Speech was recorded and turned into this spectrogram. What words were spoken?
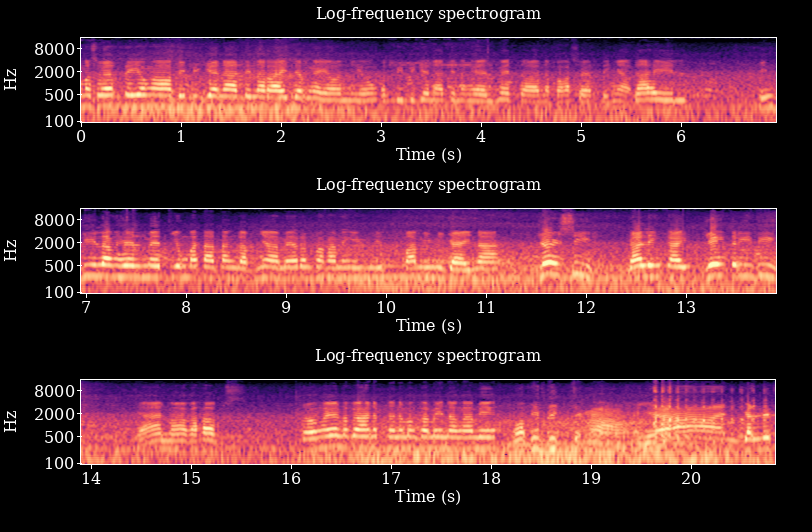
maswerte yung ah, bibigyan natin na rider ngayon yung pagbibigyan natin ng helmet. Ah, napakaswerte niya. Dahil hindi lang helmet yung matatanggap niya meron pa kaming imi- pamimigay na jersey galing kay J3D yan mga kahabs So ngayon maghahanap na naman kami ng aming mabibiktima. Yan, galit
